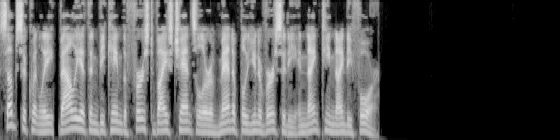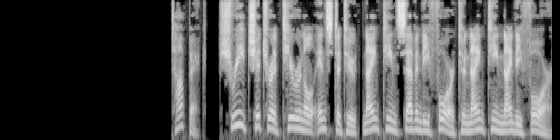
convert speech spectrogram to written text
Subsequently, Valiathan became the first vice-chancellor of Manipal University in 1994. Topic: Sri Chitra Tirunal Institute 1974 to 1994.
